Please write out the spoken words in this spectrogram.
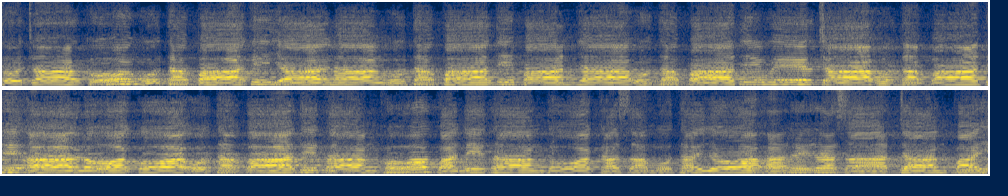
สุจักขุงอุทปาทิยานังอุทปาทิปัญญาอุทปาทิเวชาอุทปาทิอาโลโกอุทปาทิตังโคปนิทางตัวขสมุทโยอริยศาสัจจังปะเฮ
